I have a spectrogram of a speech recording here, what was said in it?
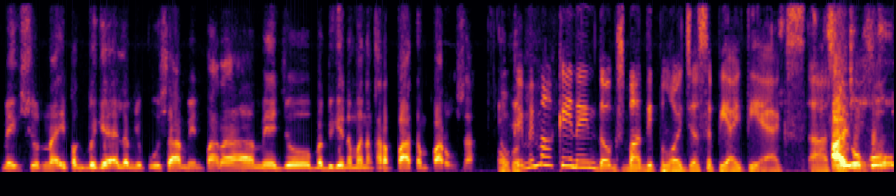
make sure na ipagbigay alam nyo po sa amin para medyo mabigyan naman ng karapatang parusa. Okay, may mga canine dogs ba deployed dyan sa PITX? Ah, Sir Ay, opo.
